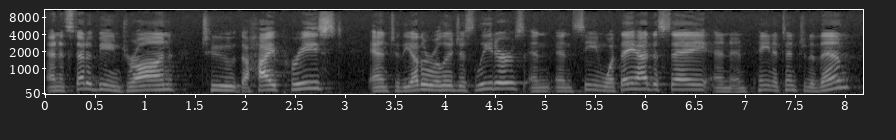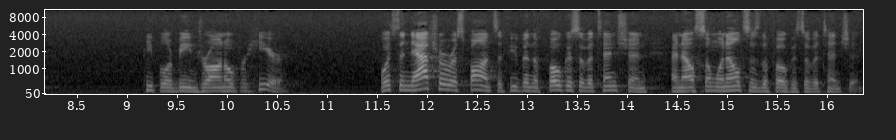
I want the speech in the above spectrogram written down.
And instead of being drawn to the high priest and to the other religious leaders and, and seeing what they had to say and, and paying attention to them, people are being drawn over here. What's the natural response if you've been the focus of attention and now someone else is the focus of attention?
